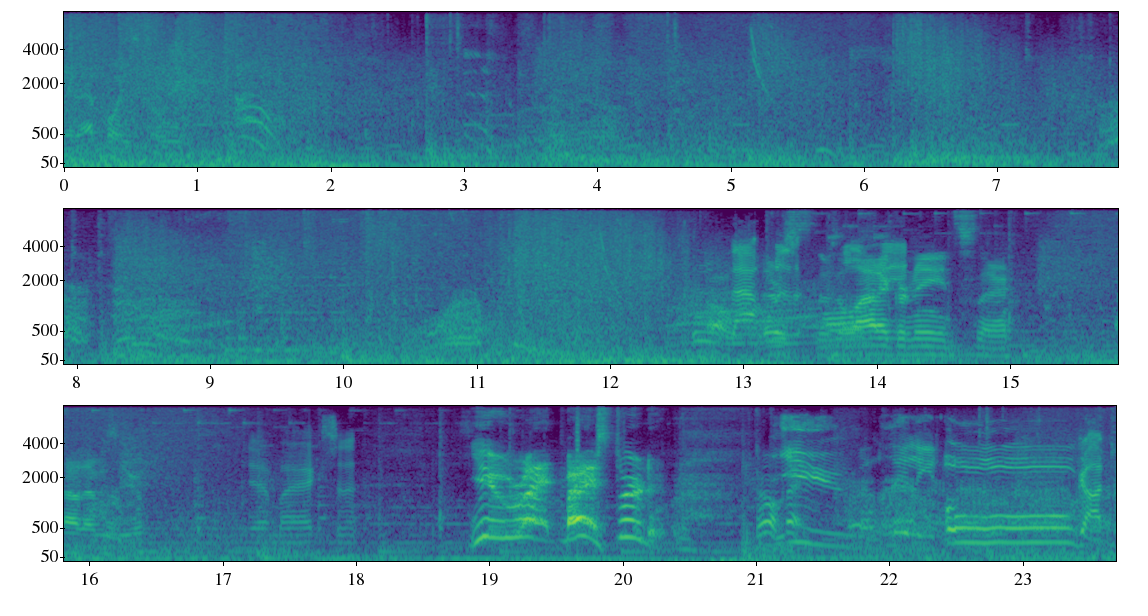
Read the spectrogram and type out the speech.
Yeah, that boy's cool. Oh, there's, there's a all lot of grenades there. Oh, that was you. Yeah, by accident. You rat bastard! Oh, I'm. You lily. Oh god.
